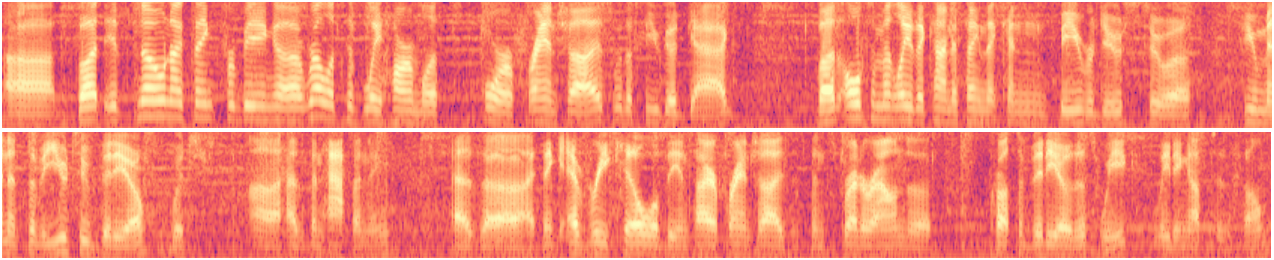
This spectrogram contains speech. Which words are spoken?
Uh, but it's known, I think, for being a relatively harmless horror franchise with a few good gags. But ultimately, the kind of thing that can be reduced to a few minutes of a YouTube video, which uh, has been happening, as I think every kill of the entire franchise has been spread around across a video this week leading up to the film.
